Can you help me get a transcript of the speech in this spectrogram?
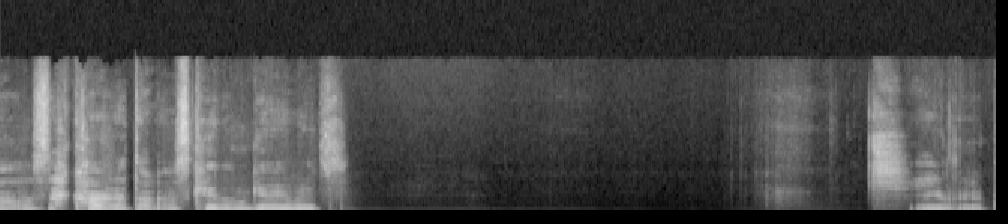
Oh, it was that card. I thought it was Caleb McGarry, but it's Caleb.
